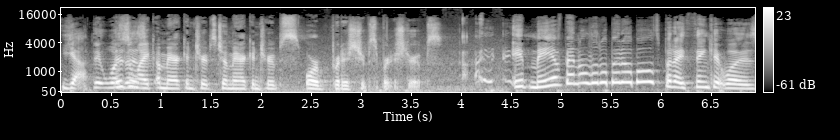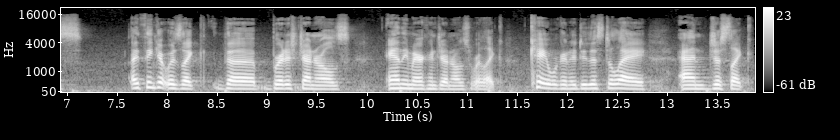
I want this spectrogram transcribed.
Yeah, It wasn't is- like American troops to American troops or British troops to British troops. it may have been a little bit of both, but I think it was, I think it was like the British generals and the American generals were like, okay, we're going to do this delay, and just like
